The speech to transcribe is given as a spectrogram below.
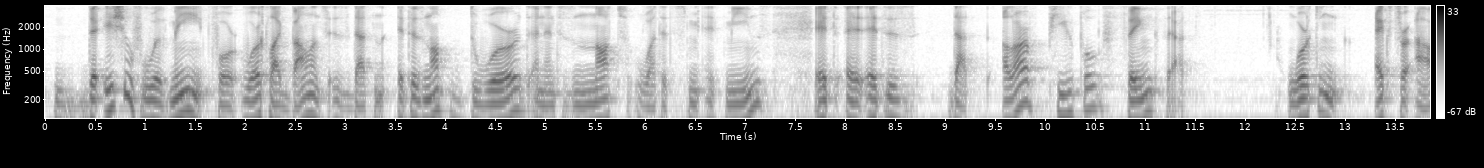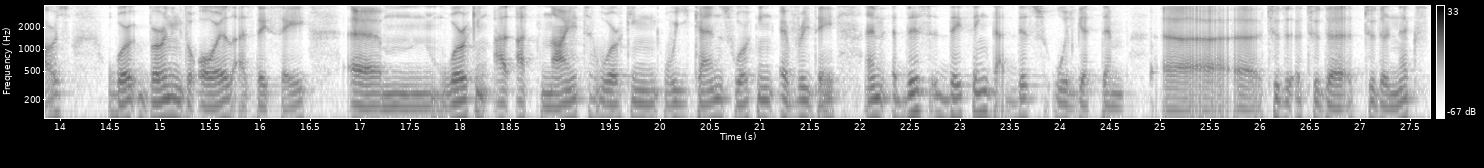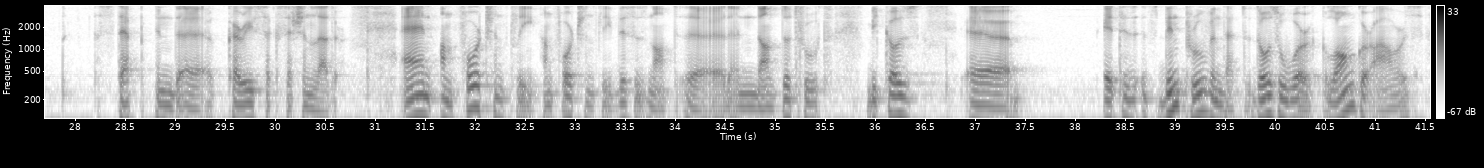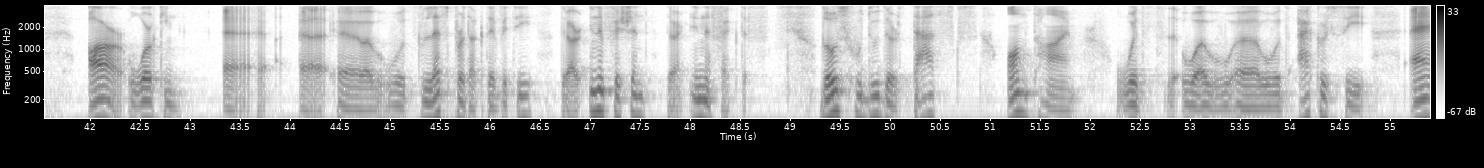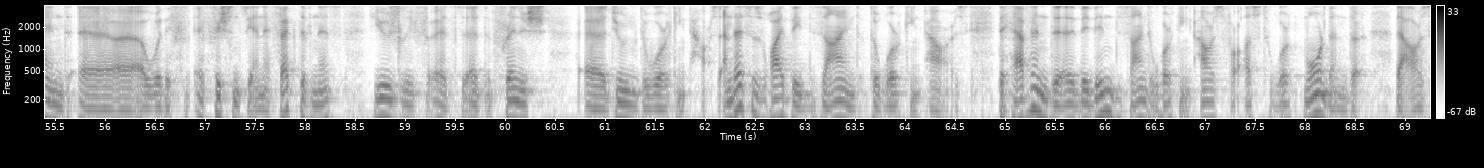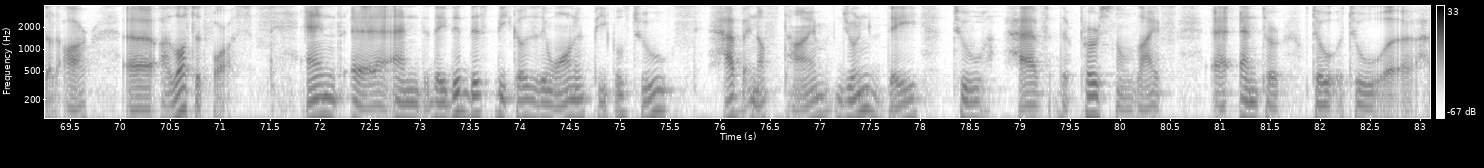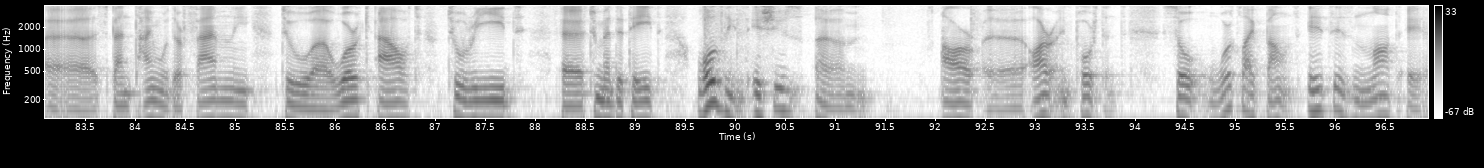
the issue with me for work-life balance is that it is not the word and it is not what it means. It, it, it is that a lot of people think that working extra hours, work, burning the oil, as they say, um, working at, at, night, working weekends, working every day, and this they think that this will get them uh, uh, to the to the to their next step in the career succession ladder. And unfortunately, unfortunately, this is not uh, not the truth because uh, it is it's been proven that those who work longer hours are working uh, uh, uh with less productivity. They are inefficient. They are ineffective. Those who do their tasks on time with uh, with accuracy and uh, with ef- efficiency and effectiveness, usually f- uh, finish uh, during the working hours, and this is why they designed the working hours. They haven't, uh, they didn't design the working hours for us to work more than the, the hours that are uh, allotted for us, and uh, and they did this because they wanted people to have enough time during the day to have their personal life enter to to uh, uh, spend time with their family, to uh, work out, to read, to meditate. All these issues um, are are important. So work-life balance, it is not a,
